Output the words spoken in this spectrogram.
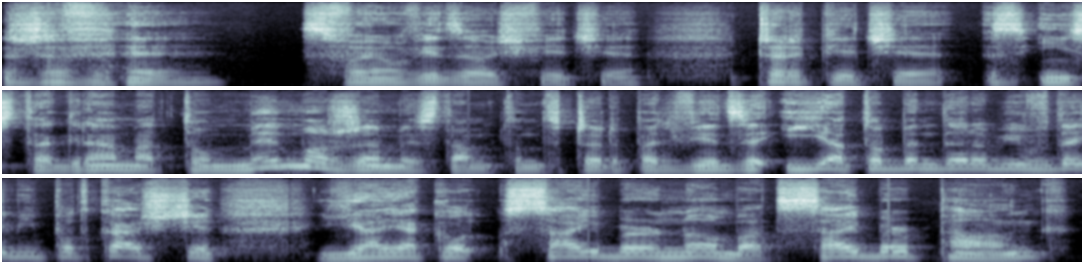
że wy swoją wiedzę o świecie czerpiecie z Instagrama, to my możemy stamtąd czerpać wiedzę i ja to będę robił w Daily Podcaście. Ja jako cyber nomad, cyberpunk,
